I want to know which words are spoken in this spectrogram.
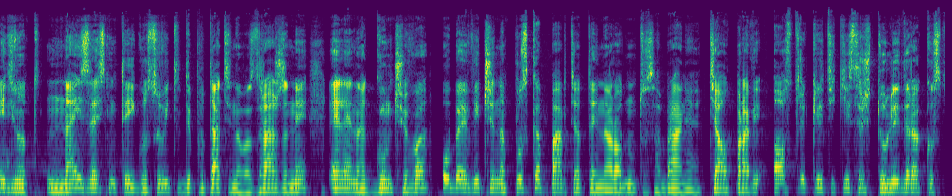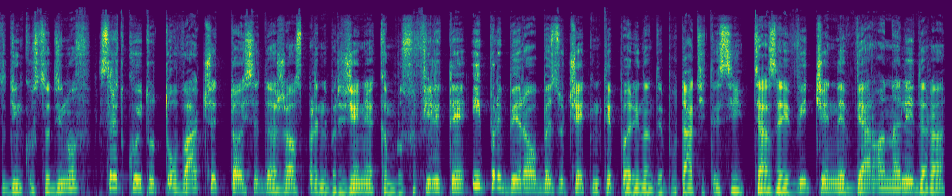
Един от най-известните и гласовите депутати на Възраждане, Елена Гунчева, обяви, че напуска партията и Народното събрание. Тя отправи остри критики срещу лидера Костадин Костадинов, сред които това, че той се държал с пренебрежение към русофилите и прибирал безочетните пари на депутатите си. Тя заяви, че не вярва на лидера,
